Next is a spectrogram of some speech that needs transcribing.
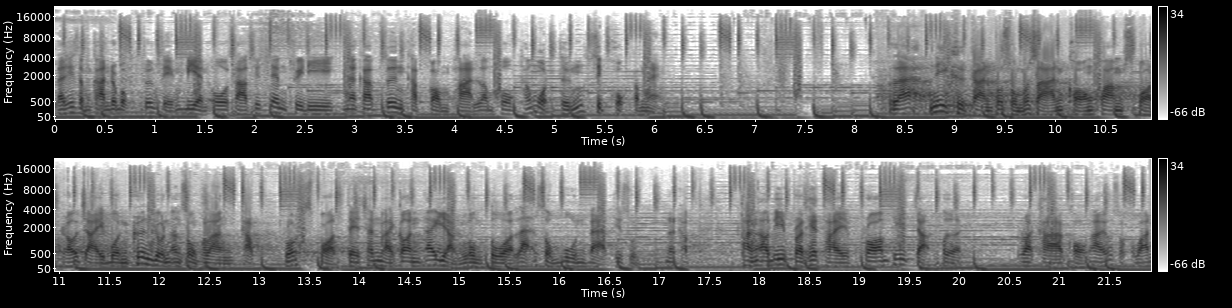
และที่สำคัญระบบเครื่องเสียง B&O Sound System 3D นะครับซึ่งขับกล่อมผ่านลำโพงทั้งหมดถึง 16 ตำแหน่งและนี่คือการผสมผสานของความสปอร์ตเร้าใจบนเครื่องยนต์อันทรงพลังกับรถสปอร์ตสเตชันไบกอนได้อย่างลงตัวและสมบูรณ์แบบที่สุดนะครับ ทาง Audi ประเทศไทยพร้อมที่จะเปิดราคาของ i อ2วัน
